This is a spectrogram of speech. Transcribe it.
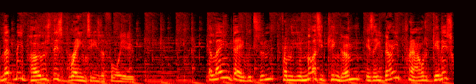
let me pose this brain teaser for you. Elaine Davidson from the United Kingdom is a very proud Guinness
